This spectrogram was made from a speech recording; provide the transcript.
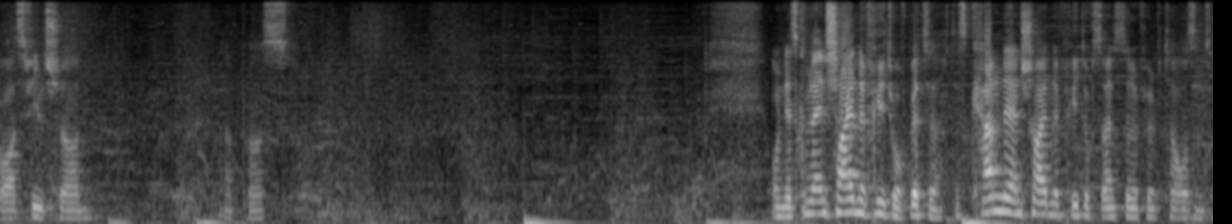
Oh, ist viel Schaden. Ja, pass. Und jetzt kommt der entscheidende Friedhof, bitte. Das kann der entscheidende Friedhof sein zu den 5000.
